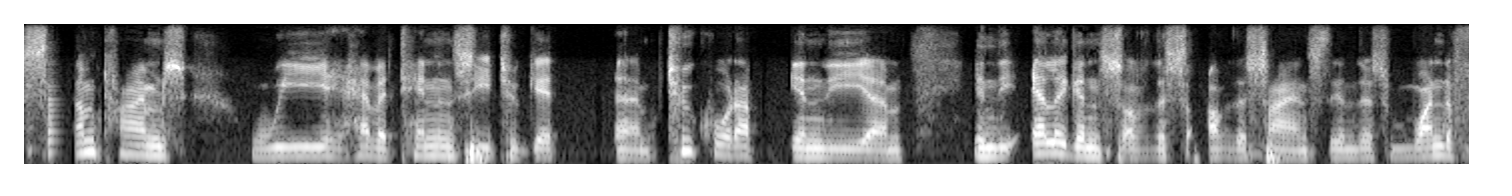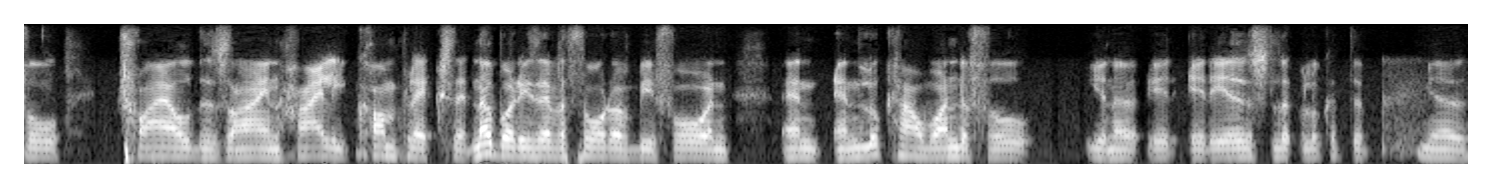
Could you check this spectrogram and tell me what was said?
sometimes we have a tendency to get um, too caught up in the um, in the elegance of this of the science, in this wonderful trial design, highly complex that nobody's ever thought of before, and and and look how wonderful you know it, it is. Look look at the you know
